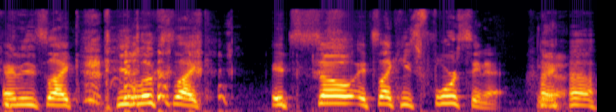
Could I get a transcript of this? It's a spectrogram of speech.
And he's like he looks like it's so it's like he's forcing it. Like,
